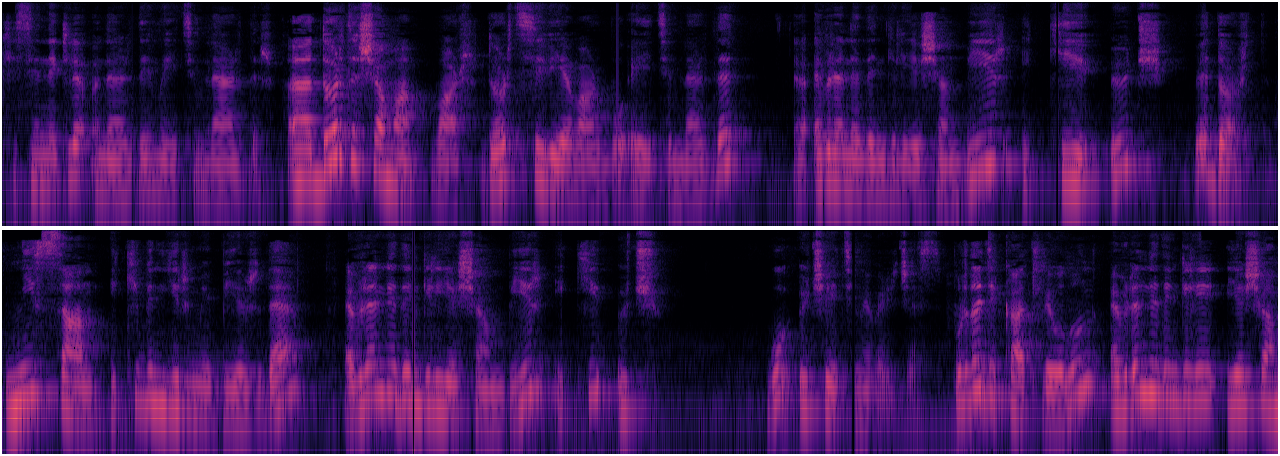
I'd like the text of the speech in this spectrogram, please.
kesinlikle önerdiğim eğitimlerdir. Ee, Dört aşama var, dört seviye var bu eğitimlerde. Ee, Evrenle dengeli yaşam 1, 2, 3 ve 4. Nisan 2021'de Evrenle dengeli yaşam 1, 2, 3 bu üç eğitimi vereceğiz. Burada dikkatli olun. Evrenle dengeli yaşam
